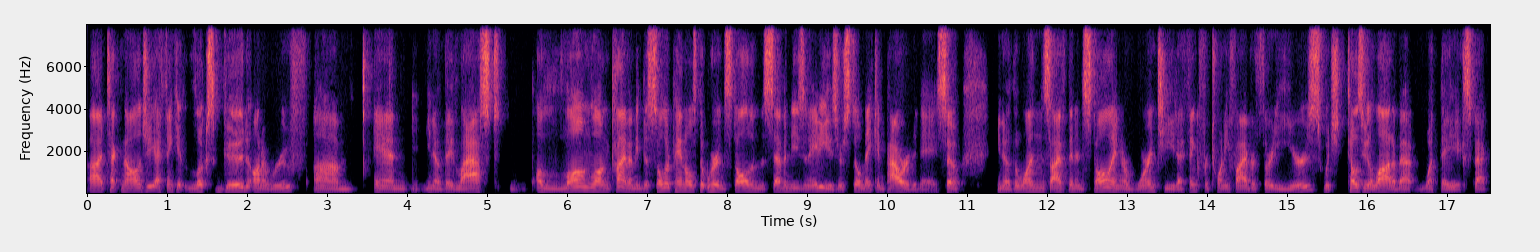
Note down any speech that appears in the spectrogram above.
uh, technology. I think it looks good on a roof. Um, and you know they last a long long time i mean the solar panels that were installed in the 70s and 80s are still making power today so you know the ones i've been installing are warranted i think for 25 or 30 years which tells you a lot about what they expect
